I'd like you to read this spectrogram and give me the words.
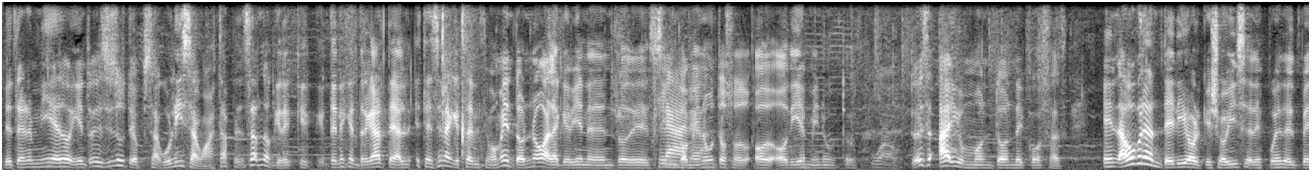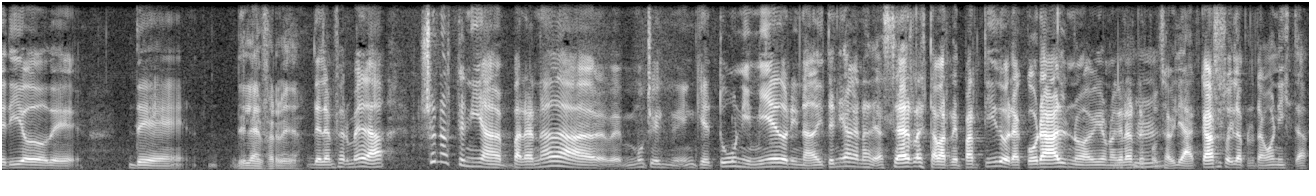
de tener miedo y entonces eso te obstaculiza cuando estás pensando que, que- que tenés que entregarte a esta escena que está en este momento, no a la que viene dentro de cinco Claro. minutos o, o- o diez minutos. Wow. Entonces hay un montón de cosas. En la obra anterior que yo hice después del periodo de, de, De la enfermedad. de la enfermedad, yo no tenía para nada eh, mucha in- inquietud ni miedo ni nada. Y tenía ganas de hacerla, estaba repartido, era coral, no había una gran responsabilidad. Acá soy la protagonista.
